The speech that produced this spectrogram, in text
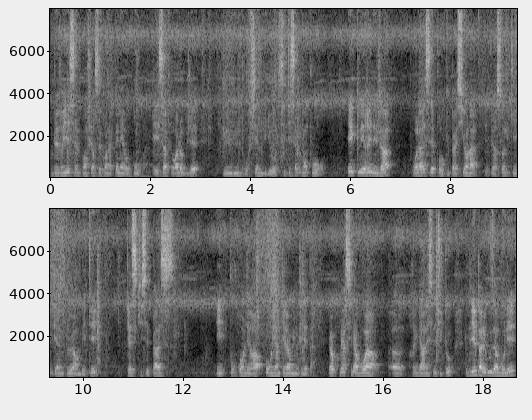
Vous devriez simplement faire ce qu'on appelle un recours. Et ça fera l'objet d'une prochaine vidéo. C'était simplement pour éclairer déjà voilà ces préoccupations-là, les personnes qui étaient un peu embêtées, qu'est-ce qui se passe et pourquoi on les a orientés là où ils ne voulaient pas. Donc merci d'avoir euh, regardé ce tuto. N'oubliez pas de vous abonner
